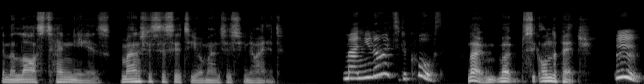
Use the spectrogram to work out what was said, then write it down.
in the last 10 years? Manchester City or Manchester United? Man United, of course. No, on the pitch. Mm.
